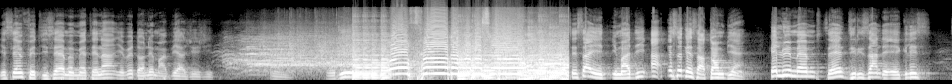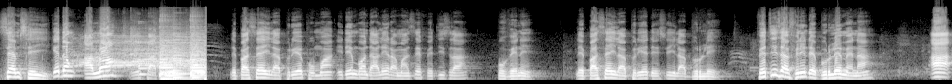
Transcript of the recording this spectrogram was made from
je suis un féticheur, mais maintenant, je vais donner ma vie à Jésus. Il dit, Offrande d'acclamation. c'est ça, il, il m'a dit, ah, qu'est-ce que ça tombe bien? Que lui-même, c'est un dirigeant de l'église CMCI. Que donc, alors, on. Le pasteur, il a prié pour moi. Il dit, bon, d'aller ramasser fétiche là pour venir. Le pasteur, il a prié dessus, il a brûlé. Fétiche a fini de brûler maintenant. Ah,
